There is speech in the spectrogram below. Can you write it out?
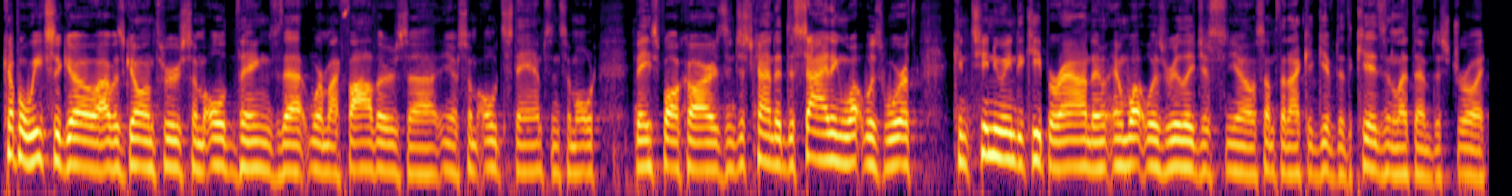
A couple weeks ago, I was going through some old things that were my father's, uh, you know, some old stamps and some old baseball cards, and just kind of deciding what was worth continuing to keep around and, and, what was really just, you know, something I could give to the kids and let them destroy.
